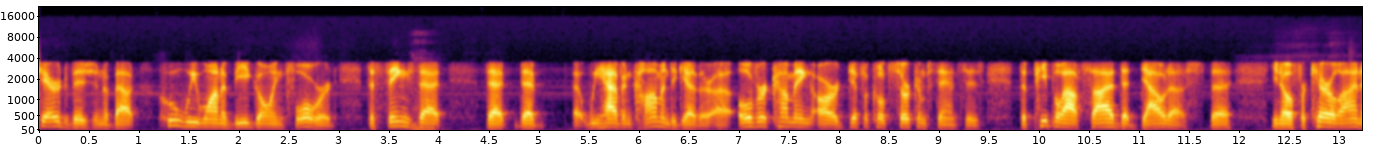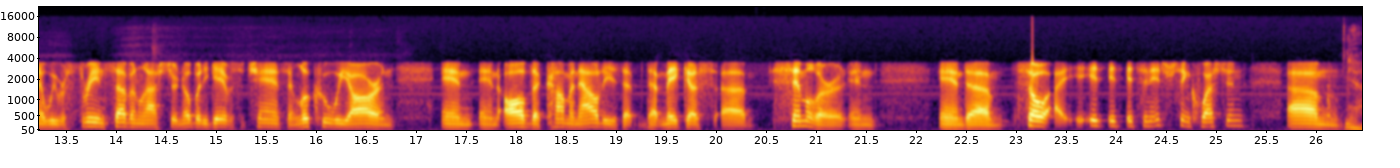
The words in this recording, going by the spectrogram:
shared vision about who we want to be going forward, the things mm-hmm. that that that uh, we have in common together, uh, overcoming our difficult circumstances, the people outside that doubt us, the you know for Carolina we were three and seven last year, nobody gave us a chance, and look who we are, and and and all the commonalities that that make us uh, similar, and and um, so it, it, it's an interesting question. Um, yeah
